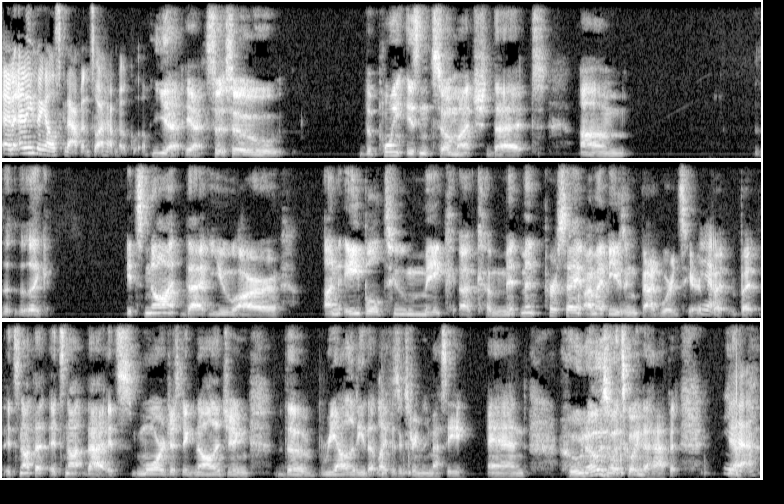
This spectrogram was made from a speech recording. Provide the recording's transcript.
And anything else could happen, so I have no clue. Yeah, yeah. So, so the point isn't so much that, um, the, the- like, it's not that you are unable to make a commitment per se. I might be using bad words here, Yeah. but but it's not that. It's not that. It's more just acknowledging the reality that life is extremely messy and who knows what's going to happen. Yeah.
